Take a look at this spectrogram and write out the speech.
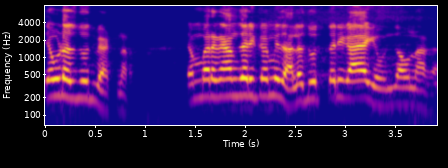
तेवढंच दूध भेटणार. शंभर ग्रॅम जरी कमी झालं दूध तरी गाया घेऊन जाऊ नका.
